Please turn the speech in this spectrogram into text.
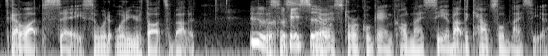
it's got a lot to say. So, what what are your thoughts about it? Ooh, this is, okay, so yeah, a historical game called Nicaea about the Council of Nicaea.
